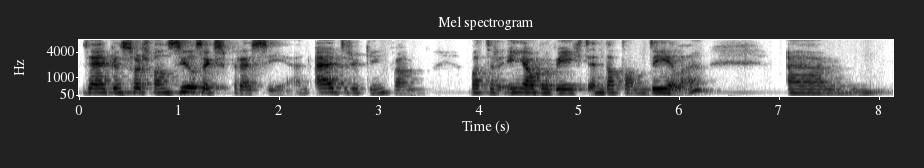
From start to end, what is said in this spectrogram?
Dus eigenlijk een soort van zielsexpressie, een uitdrukking van wat er in jou beweegt en dat dan delen. Um,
